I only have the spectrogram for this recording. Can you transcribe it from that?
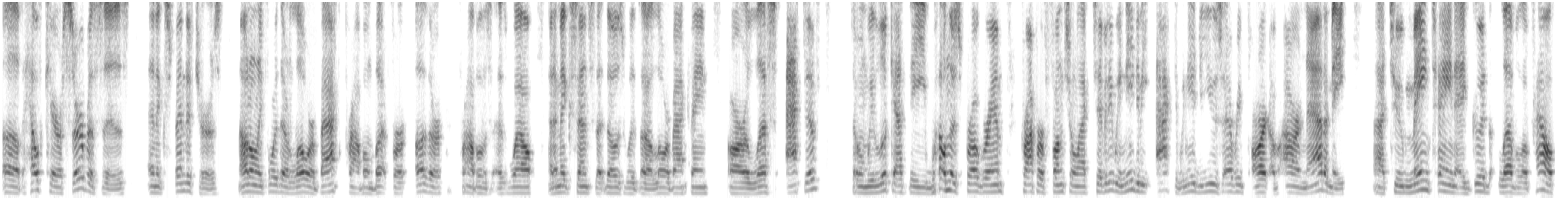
of healthcare services and expenditures not only for their lower back problem, but for other problems as well. And it makes sense that those with uh, lower back pain are less active. So when we look at the wellness program, proper functional activity, we need to be active. We need to use every part of our anatomy uh, to maintain a good level of health.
